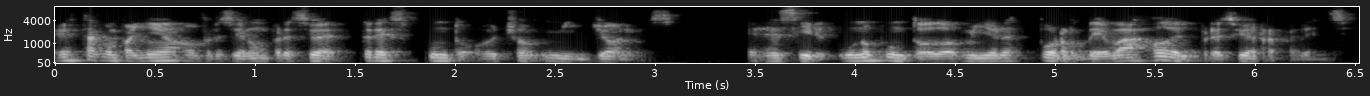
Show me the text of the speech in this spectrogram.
esta compañía ofreciera un precio de 3.8 millones, es decir, 1.2 millones por debajo del precio de referencia.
